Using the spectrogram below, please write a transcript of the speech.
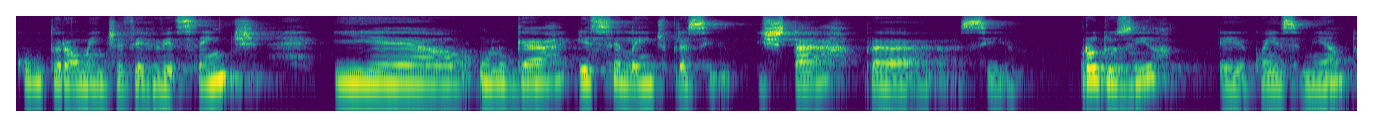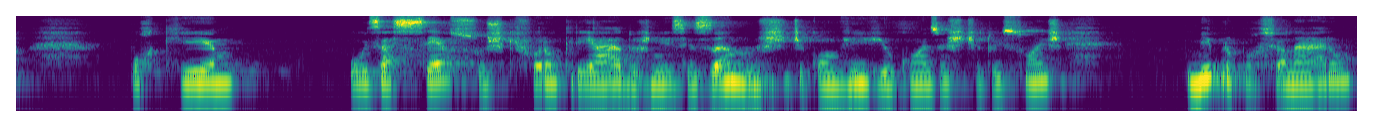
culturalmente efervescente e é um lugar excelente para se estar, para se produzir é, conhecimento, porque os acessos que foram criados nesses anos de convívio com as instituições me proporcionaram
